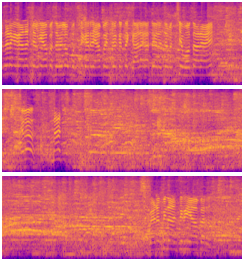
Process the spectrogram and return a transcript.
इधर का गाना चल गया, बस सभी लोग मस्ती कर रहे हैं। यहाँ पर एंजॉय करते गाना गाते हुए बच्चे बहुत आ रहे हैं। चलो, नाच। मैडम भी नाच रही है यहाँ पर।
